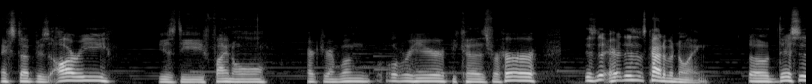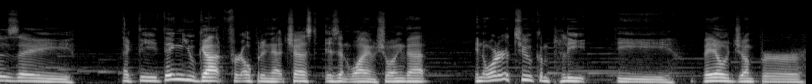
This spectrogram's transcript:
Next up is Ahri. Is the final character I'm going over here because for her, this is, this is kind of annoying. So this is a like the thing you got for opening that chest isn't why I'm showing that. In order to complete the Veil Jumper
